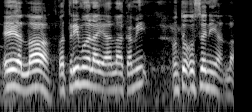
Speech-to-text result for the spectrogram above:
Eh Allah, kau terimalah ya Allah kami untuk usaha ni ya Allah.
